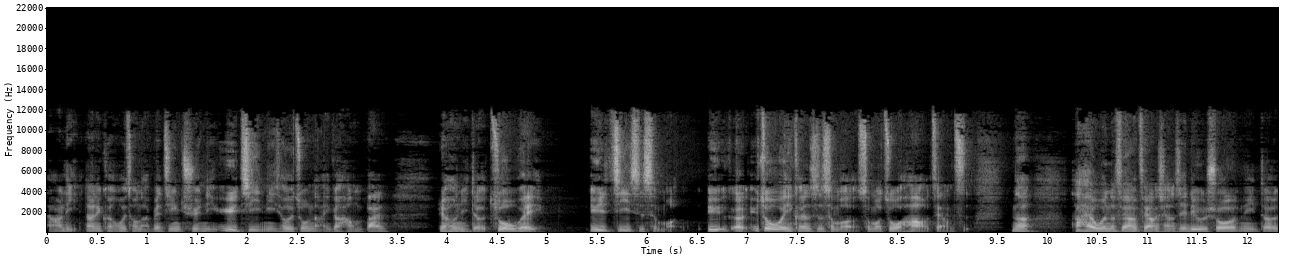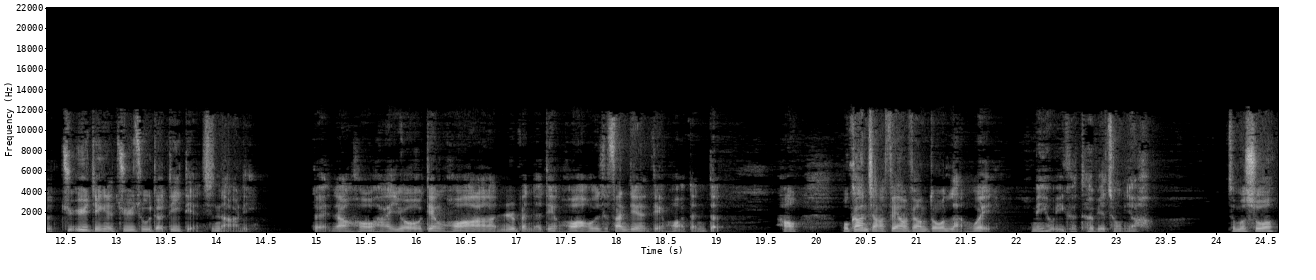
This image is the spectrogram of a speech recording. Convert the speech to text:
哪里，那你可能会从哪边进去？你预计你会坐哪一个航班？然后你的座位预计是什么？预呃座位可能是什么什么座号这样子？那他还问的非常非常详细，例如说你的预定的居住的地点是哪里？对，然后还有电话，日本的电话或者是饭店的电话等等。好，我刚刚讲了非常非常多栏位，没有一个特别重要。怎么说？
